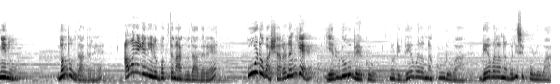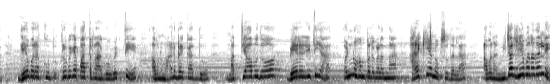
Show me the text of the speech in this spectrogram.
ನೀನು ನಂಬುವುದಾದರೆ, ಅವನಿಗೆ ನೀನು ಭಕ್ತನಾಗುವುದಾದರೆ, ಕೂಡುವ ಶರಣಂಗೆ ಎರಡೂ ಬೇಕು. ನೋಡಿ ದೇವರನ್ನು ಕೂಡುವ, ದೇವರನ್ನು ಒಲಿಸಿಕೊಳ್ಳುವ, ದೇವರ ಕೃಪ್, ಕೃಪೆಗೆ ಪಾತ್ರನಾಗುವ ವ್ಯಕ್ತಿ ಅವನು ಮಾಡಬೇಕಾದ್ದು ಮತ್ಯಾವುದೋ ಬೇರೆ ರೀತಿಯ ಹಣ್ಣು ಹಂಪಲುಗಳನ್ನು ಹರಕೆಯನ್ನು ಒಪ್ಪಿಸುವುದಲ್ಲ ಅವನ ನಿಜ ಜೀವನದಲ್ಲಿ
